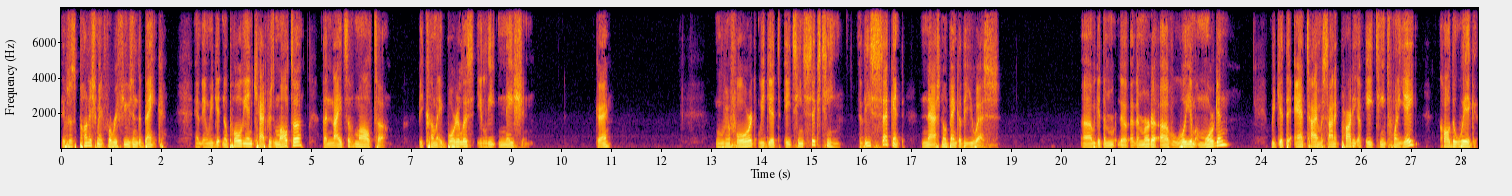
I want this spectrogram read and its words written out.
It was punishment for refusing the bank. And then we get Napoleon captures Malta. The Knights of Malta become a borderless elite nation. Okay. Moving forward, we get 1816, the second National Bank of the U.S. Uh, we get the, the the murder of William Morgan. We get the anti-Masonic Party of 1828, called the Whig.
